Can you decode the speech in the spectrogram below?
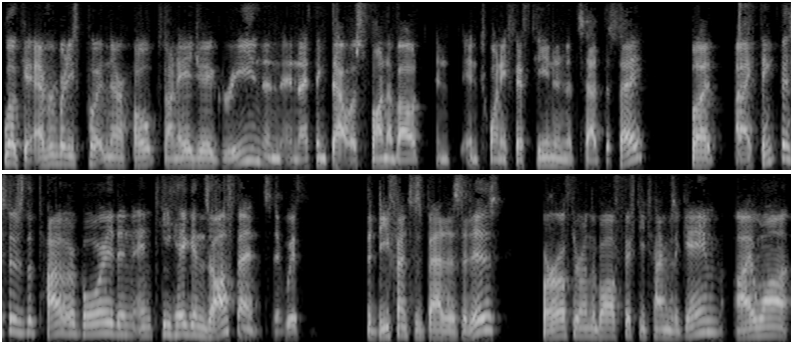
look, everybody's putting their hopes on AJ Green, and and I think that was fun about in in 2015, and it's sad to say. But I think this is the Tyler Boyd and, and Tee Higgins offense. And with the defense as bad as it is, Burrow throwing the ball 50 times a game, I want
